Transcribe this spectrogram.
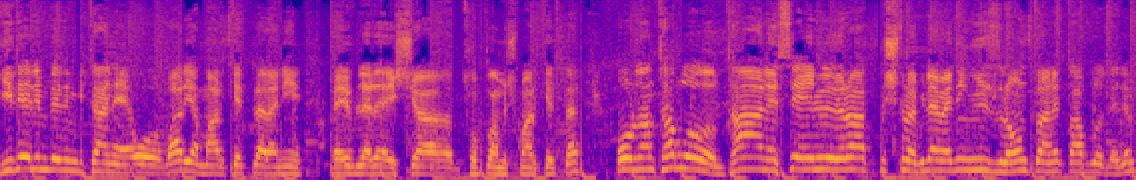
gidelim dedim bir tane o var ya marketler hani evlere eşya toplamış marketler. Oradan tablo alalım. Tanesi 50 lira 60 lira bilemedin 100 lira 10 tane tablo dedim.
